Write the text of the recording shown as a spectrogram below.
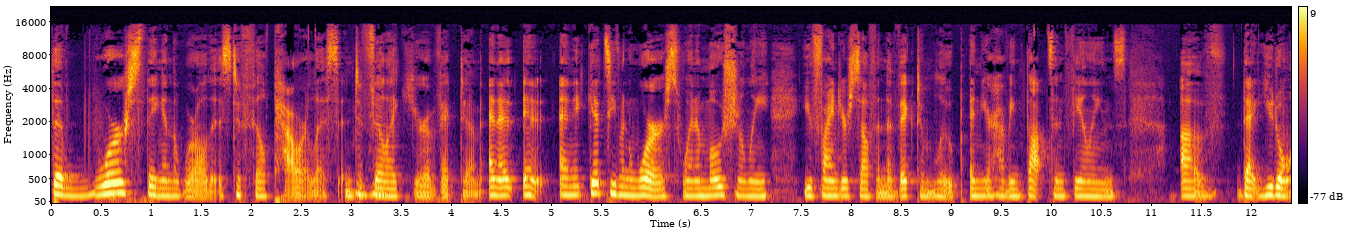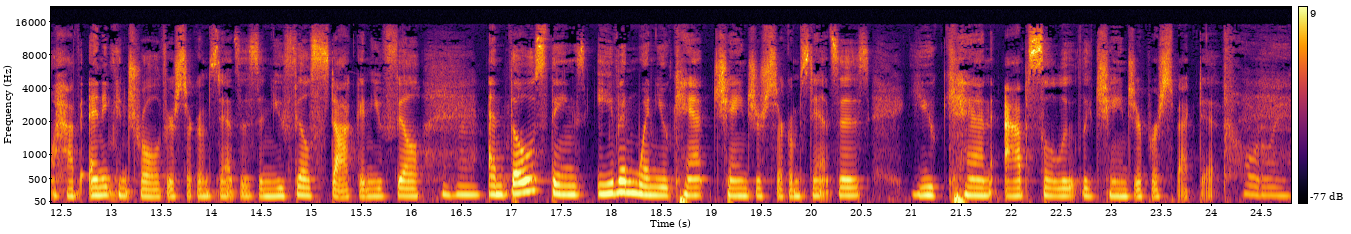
the worst thing in the world is to feel powerless and to feel mm-hmm. like you're a victim. And it, it and it gets even worse when emotionally you find yourself in the victim loop and you're having thoughts and feelings of that you don't have any control of your circumstances and you feel stuck and you feel and those things even when you can't change your circumstances you can absolutely change your perspective. Totally.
